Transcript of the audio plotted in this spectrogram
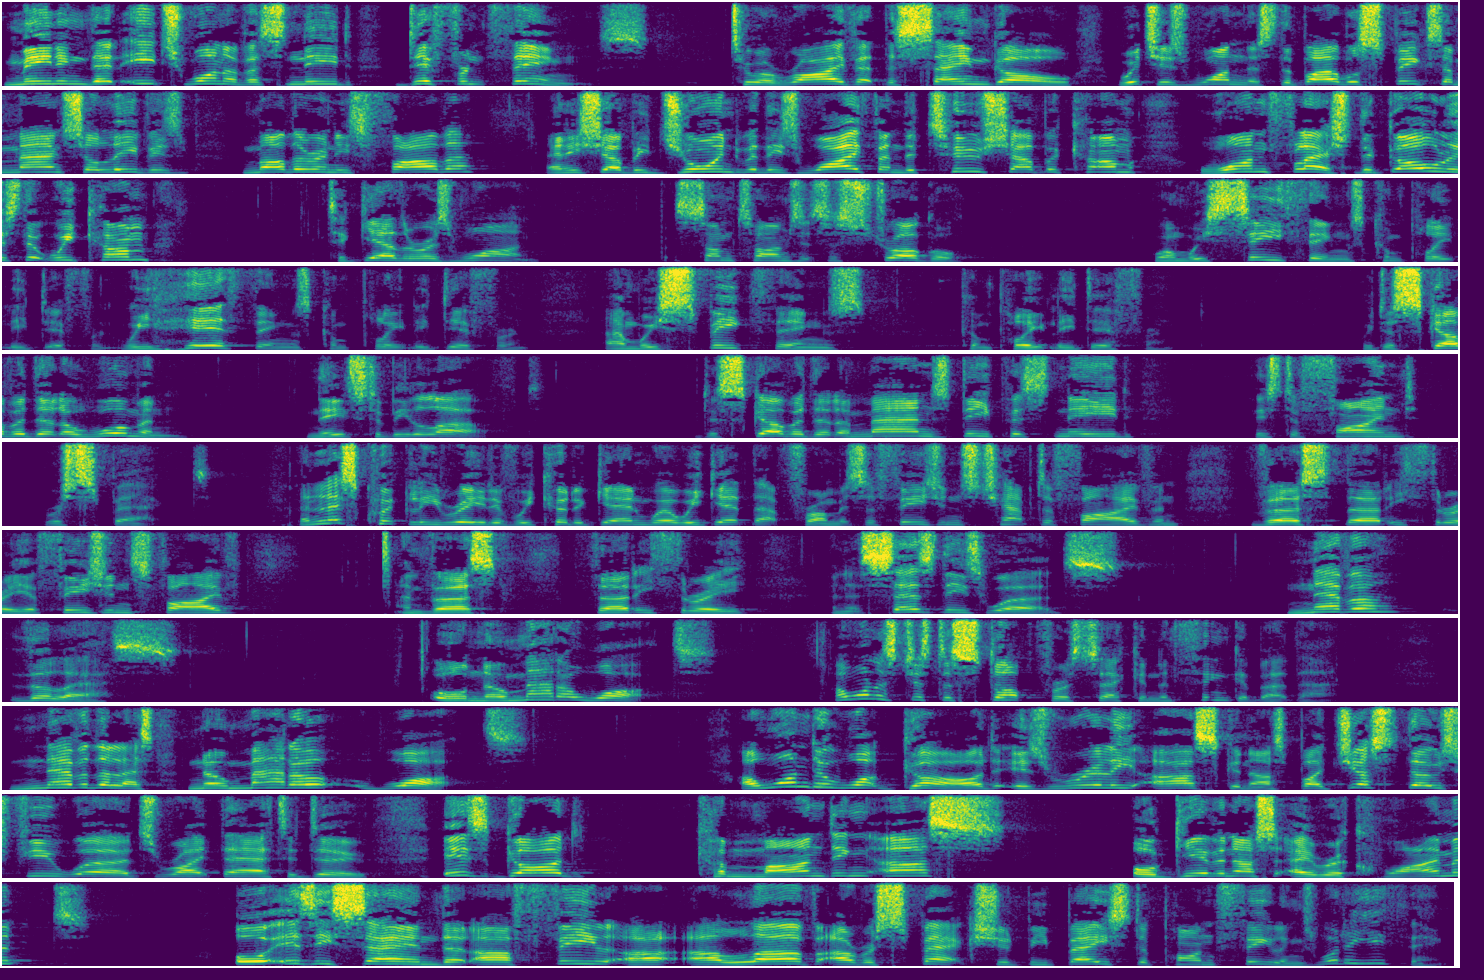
Meaning that each one of us need different things to arrive at the same goal, which is oneness. The Bible speaks a man shall leave his mother and his father and he shall be joined with his wife, and the two shall become one flesh. The goal is that we come together as one. But sometimes it's a struggle when we see things completely different, we hear things completely different, and we speak things completely different. We discovered that a woman needs to be loved. We discovered that a man's deepest need is to find respect. And let's quickly read, if we could again, where we get that from. It's Ephesians chapter 5 and verse 33. Ephesians 5 and verse 33. And it says these words Nevertheless, or no matter what. I want us just to stop for a second and think about that. Nevertheless, no matter what. I wonder what God is really asking us by just those few words right there to do. Is God commanding us or giving us a requirement? Or is he saying that our, feel, our, our love, our respect should be based upon feelings? What do you think?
